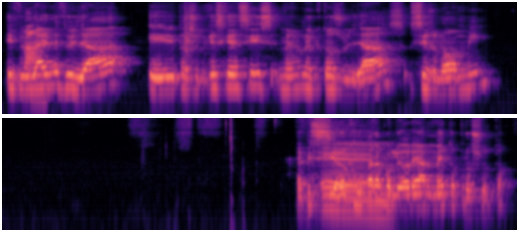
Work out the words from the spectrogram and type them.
Η δουλειά είναι δουλειά, οι προσωπικές σχέσεις μένουν εκτός δουλειάς, συγγνώμη. Επίσης η Ε, ρόκ είναι πάρα πολύ ωραία με το προσούτο.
